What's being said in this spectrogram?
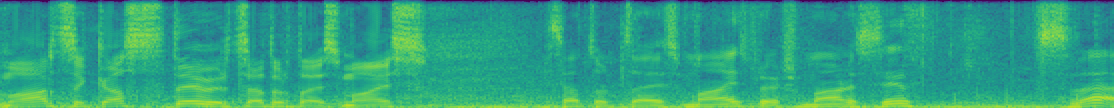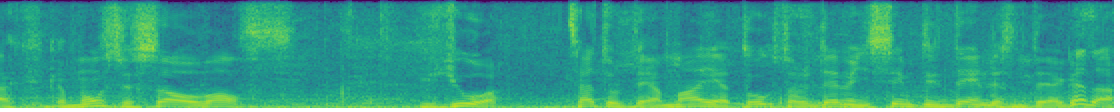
Mārci, kas tev ir 4. maija? 4. maija priekš manis ir svēki, ka mums ir sava valsts. Jo 4. maijā 1990. gadā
